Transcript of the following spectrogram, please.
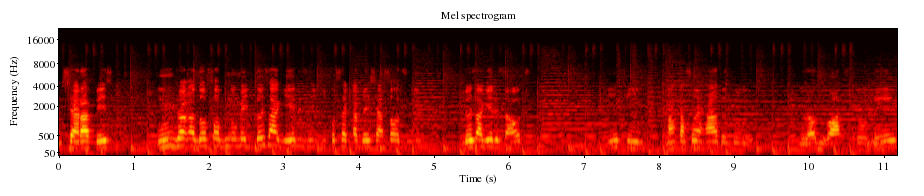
o Ceará fez, um jogador sobe no meio de dois zagueiros e, e consegue cabecear sozinho, dois zagueiros altos. Enfim, marcação errada do, do Léo Duarte dele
